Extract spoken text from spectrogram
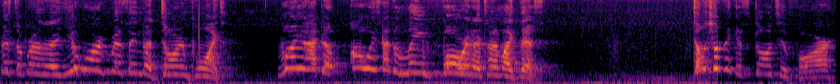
Mr. President, you are missing the darn point. Why you had to always have to lean forward at a time like this? Don't you think it's gone too far?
